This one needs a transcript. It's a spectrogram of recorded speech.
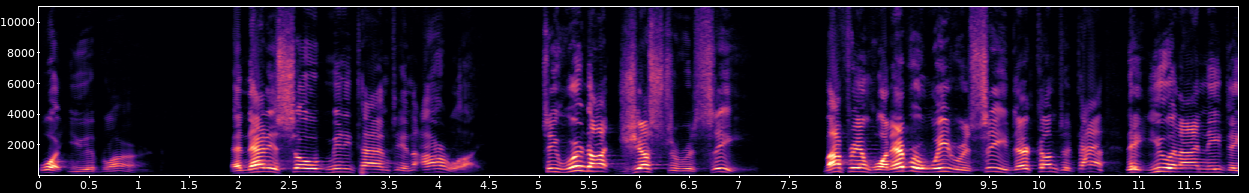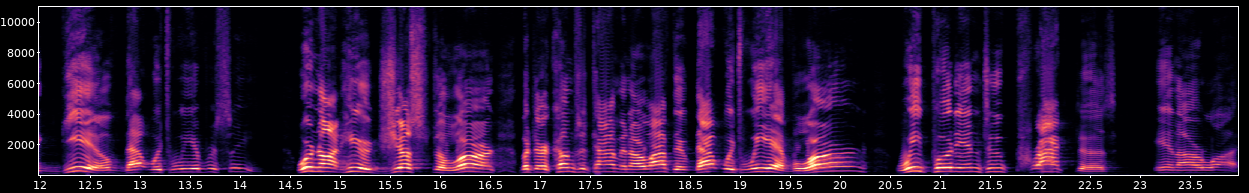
what you have learned. And that is so many times in our life. See, we're not just to receive. My friend, whatever we receive, there comes a time that you and I need to give that which we have received. We're not here just to learn, but there comes a time in our life that that which we have learned, we put into practice in our life.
